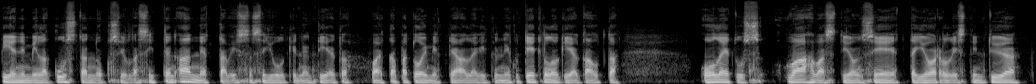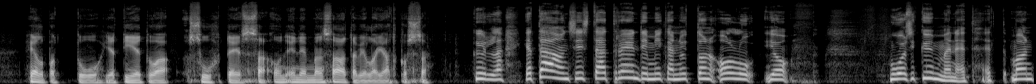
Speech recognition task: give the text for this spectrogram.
pienemmillä kustannuksilla sitten annettavissa se julkinen tieto vaikkapa toimittajalle. Eli niin kuin teknologian kautta oletus vahvasti on se, että journalistin työ helpottuu ja tietoa suhteessa on enemmän saatavilla jatkossa. Kyllä. Ja tämä on siis tämä trendi, mikä nyt on ollut jo vuosikymmenet. Et mä oon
